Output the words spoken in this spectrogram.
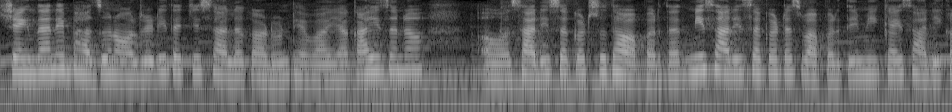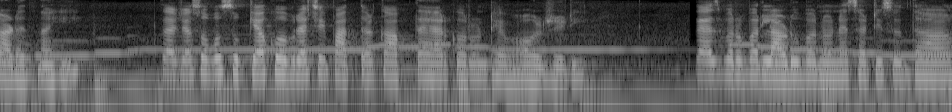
शेंगदाणे भाजून ऑलरेडी त्याची सालं काढून ठेवा. या काहीजणं सालीसकटसुद्धा वापरतात. मी सालीसकटच वापरते. मी काही साली काढत नाही. त्याच्यासोबत सुक्या खोबऱ्याचे पातळ काप तयार करून ठेवा ऑलरेडी त्याचबरोबर लाडू बनवण्यासाठी सुद्धा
